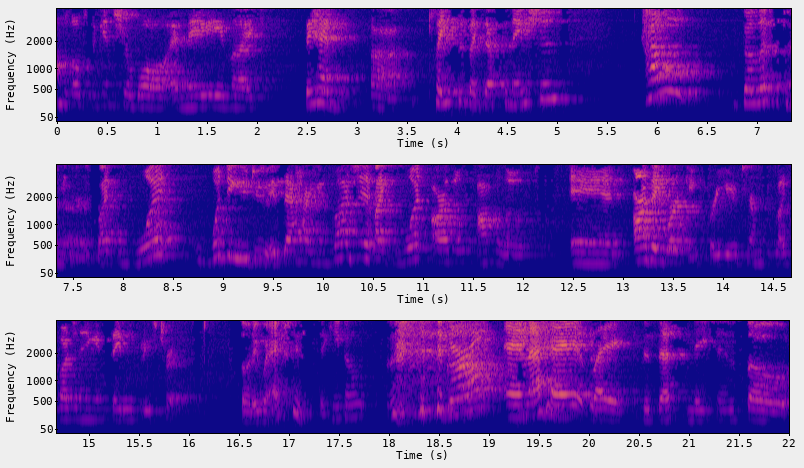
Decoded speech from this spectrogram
envelopes against your wall, and they like they had uh, places like destinations. Tell the listeners like what what do you do? Is that how you budget? Like what are those envelopes, and are they working for you in terms of like budgeting and saving for these trips? So they were actually sticky notes. Girl, and I had like the destination. So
